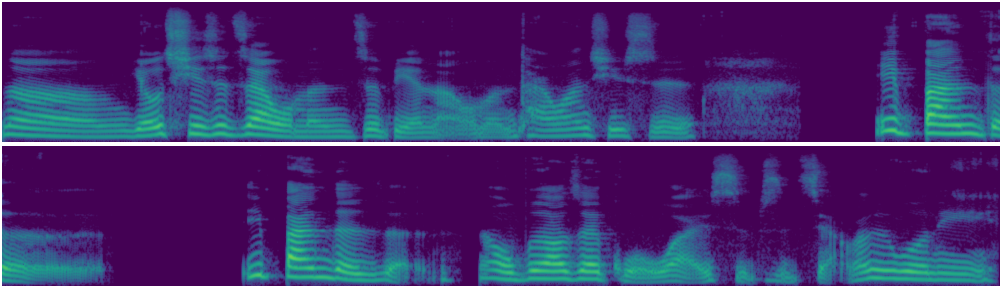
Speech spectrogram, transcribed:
那尤其是在我们这边啦，我们台湾其实一般的。一般的人，那我不知道在国外是不是这样。那如果你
